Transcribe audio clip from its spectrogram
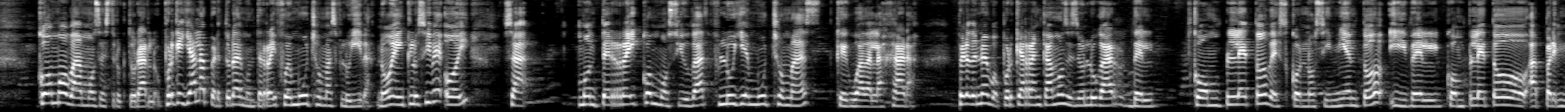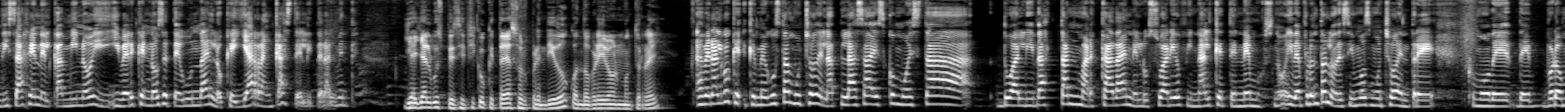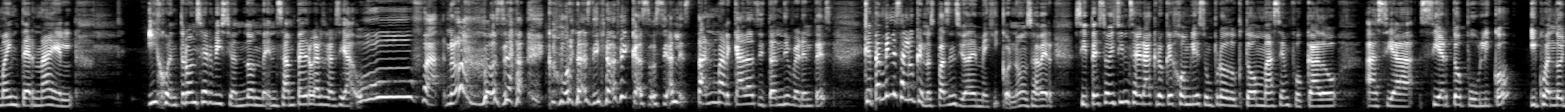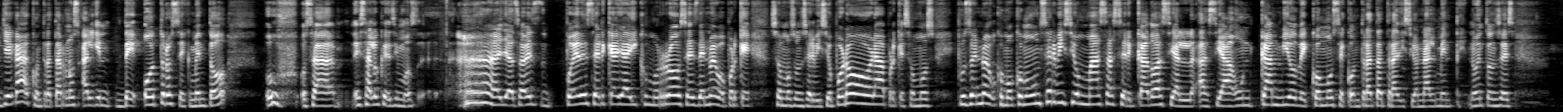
cómo vamos a estructurarlo, porque ya la apertura de Monterrey fue mucho más fluida, ¿no? E inclusive hoy, o sea, Monterrey como ciudad fluye mucho más que Guadalajara. Pero de nuevo, porque arrancamos desde un lugar del completo desconocimiento y del completo aprendizaje en el camino y, y, ver que no se te hunda en lo que ya arrancaste, literalmente. ¿Y hay algo específico que te haya sorprendido cuando abrieron Monterrey? A ver, algo que, que me gusta mucho de la plaza es como esta dualidad tan marcada en el usuario final que tenemos, ¿no? Y de pronto lo decimos mucho entre como de, de broma interna, el hijo entró un servicio en donde en San Pedro García, ufa, ¿no? O sea, como las dinámicas sociales tan marcadas y tan diferentes, que también es algo que nos pasa en Ciudad de México, ¿no? O sea, a ver, si te soy sincera, creo que Homely es un producto más enfocado hacia cierto público, y cuando llega a contratarnos alguien de otro segmento, uff, o sea, es algo que decimos, ah, ya sabes, puede ser que haya ahí como roces de nuevo, porque somos un servicio por hora, porque somos, pues de nuevo, como, como un servicio más acercado hacia, hacia un cambio de cómo se contrata tradicionalmente, ¿no? Entonces,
